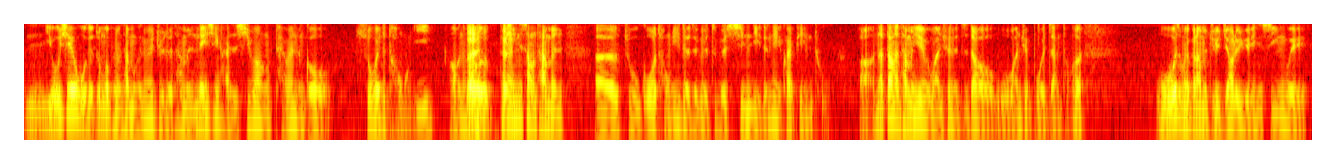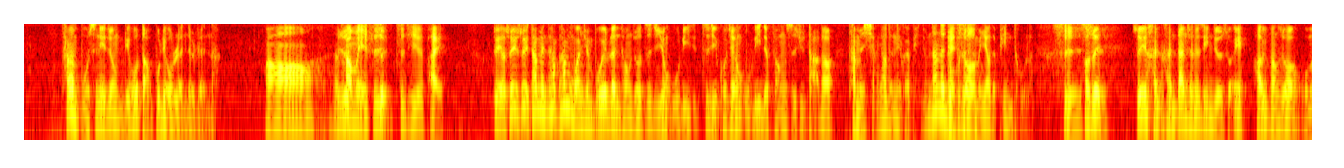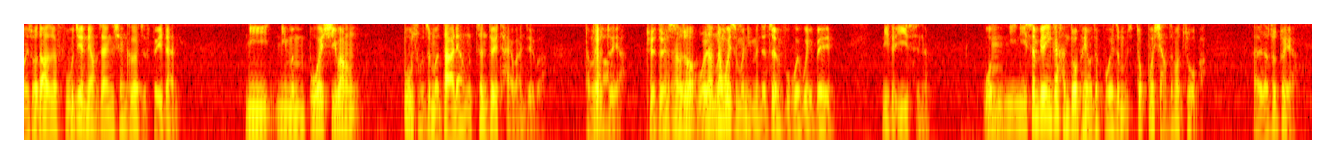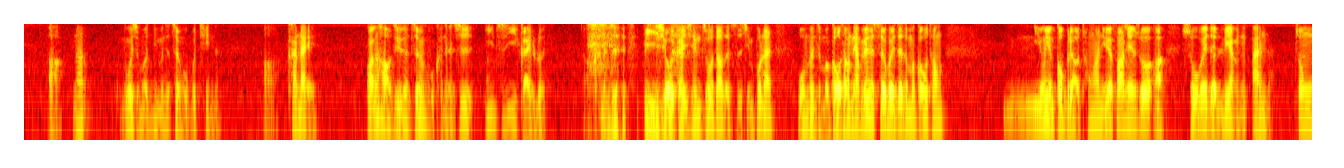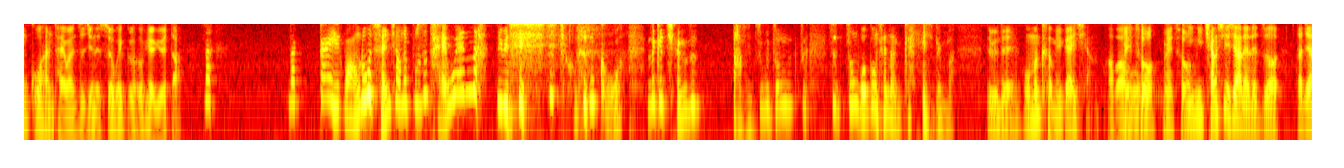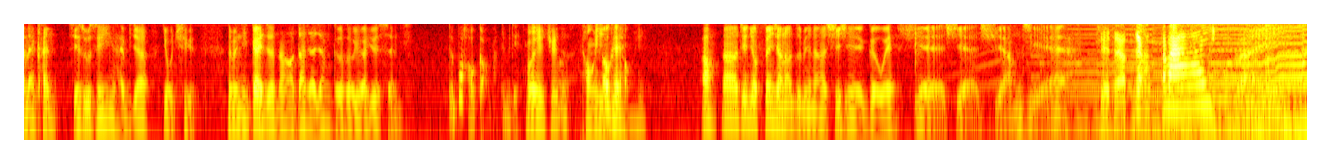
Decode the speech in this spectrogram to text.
嗯，有一些我的中国朋友，他们可能会觉得，他们内心还是希望台湾能够所谓的统一，哦，能够拼上他们呃祖国统一的这个这个心理的那块拼图啊。那当然，他们也完全的知道，我完全不会赞同。而我为什么会跟他们继续交流，原因是因为。他们不是那种留岛不留人的人呐、啊。哦，呃、他们也是自己的派。对啊，所以所以他们他他们完全不会认同说自己用武力，自己国家用武力的方式去达到他们想要的那块拼图，那那就不是他们要的拼图了。是，所以所以很很单纯的事情就是说，哎，好比方说我们说到的福建两三千颗飞弹，你你们不会希望部署这么大量针对台湾对吧？他们说对啊，绝对是。他说那那为什么你们的政府会违背你的意思呢？我你你身边应该很多朋友都不会这么都不想这么做吧？呃，他说对啊，啊那。为什么你们的政府不听呢？啊，看来管好自己的政府可能是一知一概论啊，可能是必修该先做到的事情。不然我们怎么沟通？两边的社会再怎么沟通，你永远沟不了通啊！你会发现说啊，所谓的两岸中国和台湾之间的社会隔阂越来越大。那那盖网络城墙的不是台湾呐、啊，对不对？是中国，那个墙是挡住中，这是中国共产党盖的嘛？对不对？我们可没盖墙，好不好？没错，没错。你你墙卸下来了之后，大家来看谁输谁赢还比较有趣。那么你盖着，然后大家这样隔阂越来越深，这不好搞嘛，对不对？我也觉得，同意。OK，同意。好，那今天就分享到这边了，谢谢各位，谢谢翔姐，谢谢大家，大家拜拜，拜拜。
